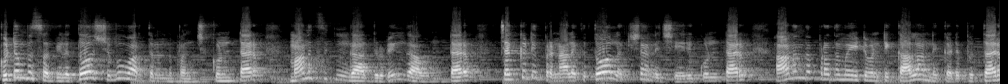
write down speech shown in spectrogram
కుటుంబ సభ్యులతో శుభవార్తలను పంచుకుంటారు. మానసికంగా దృఢంగా ఉంటారు. చక్కటి ప్రణాళికతో లక్ష్యాన్ని చేరుకుంటారు. ఆనందప్రదమైనటువంటి కాలాన్ని గడుపుతారు.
